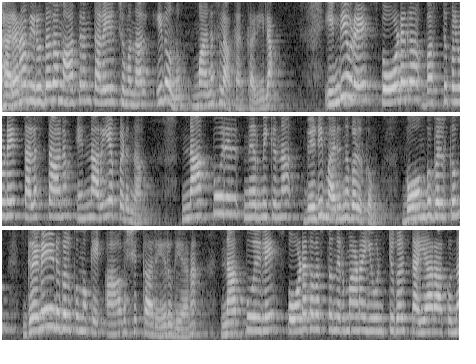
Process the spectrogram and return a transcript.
ഭരണവിരുദ്ധത മാത്രം തലയിൽ ചുമന്നാൽ ഇതൊന്നും മനസ്സിലാക്കാൻ കഴിയില്ല. ഇന്ത്യയുടെ സ്ഫോടക വസ്തുക്കളുടെ തലസ്ഥാനം എന്നറിയപ്പെടുന്ന നാഗ്പൂരിൽ നിർമ്മിക്കുന്ന വെടിമരുന്നുകൾക്കും ബോംബുകൾക്കും ഗ്രനേഡുകൾക്കുമൊക്കെ ആവശ്യക്കാരേറുകയാണ്. നാഗ്പൂരിലെ സ്ഫോടക വസ്തു നിർമ്മാണ യൂണിറ്റുകൾ തയ്യാറാക്കുന്ന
